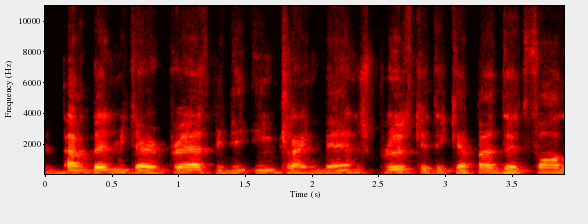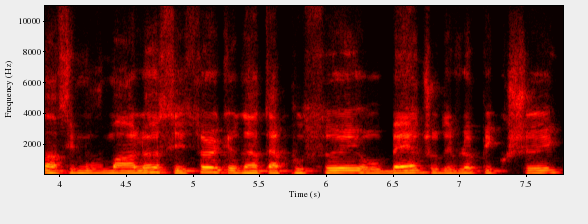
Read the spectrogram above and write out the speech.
le barbell military press puis des incline bench, plus que tu es capable d'être fort dans ces mouvements-là, c'est sûr que dans ta poussée au bench, au développé couché,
